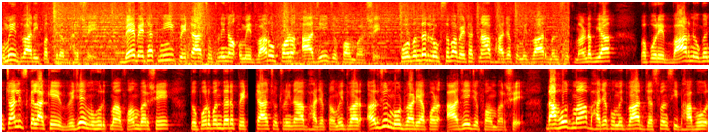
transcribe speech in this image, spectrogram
ઉમેદવારી પત્ર ભરશે. બે બેઠકની પેટા ચૂંટણીના ઉમેદવારો પણ આજે જ ફોર્મ ભરશે. પોરબંદર લોકસભા બેઠકના ભાજપ ઉમેદવાર મનસુખ માંડવિયા બપોરે બાર ને ઓગણચાલીસ કલાકે વિજય મુહૂર્તમાં ફોર્મ ભરશે. તો પોરબંદર પેટા ચૂંટણીના ભાજપના ઉમેદવાર અર્જુન મોઢવાડિયા પણ આજે જ ફોર્મ ભરશે. દાહોદમાં ભાજપ ઉમેદવાર જસવંતસિંહ ભાભોર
